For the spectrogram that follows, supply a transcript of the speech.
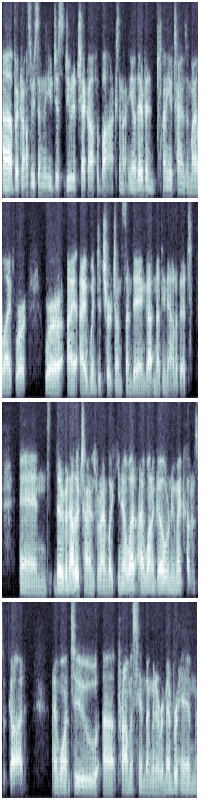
Uh, but it can also be something you just do to check off a box. And you know, there have been plenty of times in my life where where I, I went to church on Sunday and got nothing out of it. And there have been other times where I'm like, you know what? I want to go renew my covenants with God. I want to uh, promise him I'm going to remember him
